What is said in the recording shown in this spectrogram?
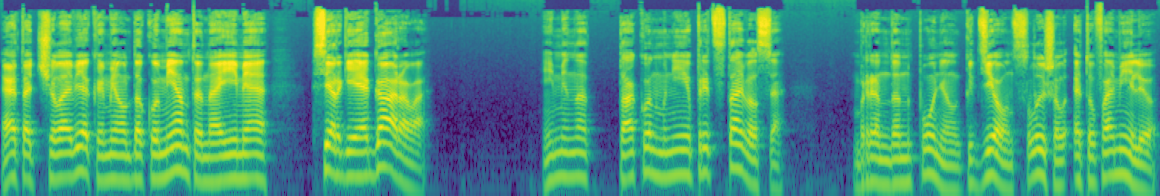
Этот человек имел документы на имя Сергея Гарова. Именно так он мне и представился. Брэндон понял, где он слышал эту фамилию.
